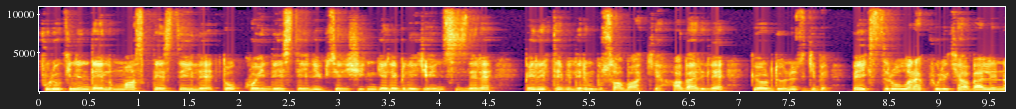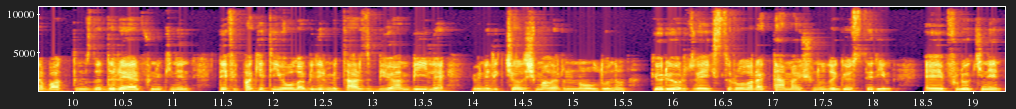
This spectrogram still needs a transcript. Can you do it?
Floki'nin de Elon Musk desteğiyle Dogecoin desteğiyle yükselişin gelebileceğini sizlere belirtebilirim bu sabahki haber ile gördüğünüz gibi. Ve ekstra olarak Floki haberlerine baktığımızda da Real Floki'nin defi paketi iyi olabilir mi tarzı BNB ile yönelik çalışmalarının olduğunu görüyoruz. Ve ekstra olarak da hemen şunu da göstereyim. E, Floki'nin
